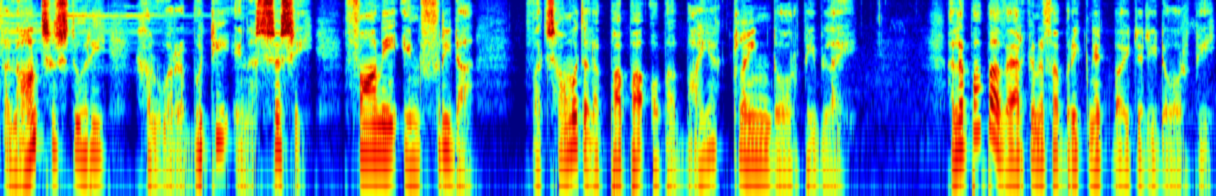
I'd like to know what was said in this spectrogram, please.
Vanaand se storie gaan oor 'n boetie en 'n sussie, Fani en Frida, wat saam met hulle pappa op 'n baie klein dorpie bly. Hulle pappa werk in 'n fabriek net buite die dorpie.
